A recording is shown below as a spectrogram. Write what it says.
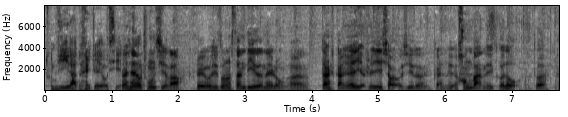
囤积一大堆这游戏，但现在又重启了，这游戏做成三 D 的那种的，但是感觉也是一小游戏的感觉，横版的一格斗，对。对，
